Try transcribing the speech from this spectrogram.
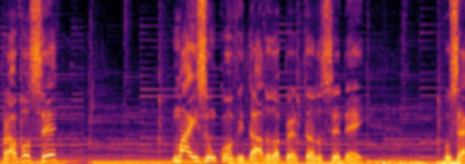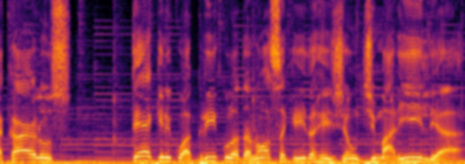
para você, mais um convidado do Apertando CDEM. O Zé Carlos, técnico agrícola da nossa querida região de Marília.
